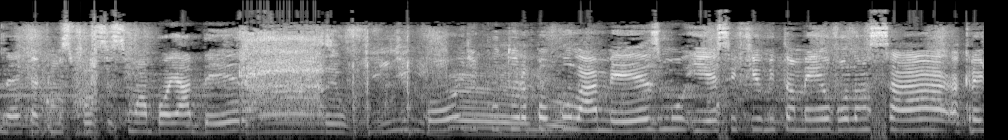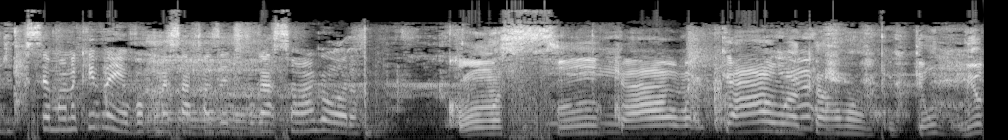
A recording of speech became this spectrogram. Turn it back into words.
né, que é como se fosse assim, uma boiadeira Cara, eu vi, de boi, de cultura popular mesmo. E esse filme também eu vou lançar, acredito que semana que vem. Eu vou começar a fazer divulgação agora. Como assim? Calma, calma, calma. Tem um, meu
